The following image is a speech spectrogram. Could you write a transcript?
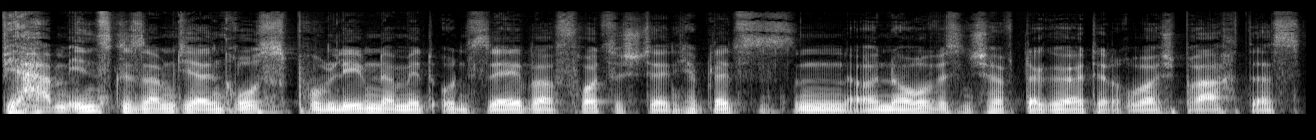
Wir haben insgesamt ja ein großes Problem damit, uns selber vorzustellen. Ich habe letztens einen Neurowissenschaftler gehört, der darüber sprach, dass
